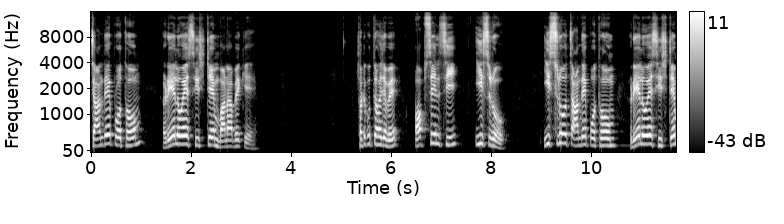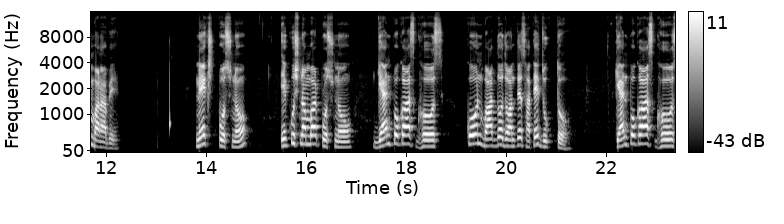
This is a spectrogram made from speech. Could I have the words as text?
চাঁদে প্রথম রেলওয়ে সিস্টেম বানাবে কে? সঠিক উত্তর হয়ে যাবে অপশন সি, ইসরো। ইসরো চাঁদে প্রথম রেলওয়ে সিস্টেম বানাবে। নেক্সট প্রশ্ন, একুশ নম্বর প্রশ্ন, জ্ঞানপ্রকাশ ঘোষ কোন বাদ্যযন্ত্রের সাথে যুক্ত? জ্ঞানপ্রকাশ ঘোষ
